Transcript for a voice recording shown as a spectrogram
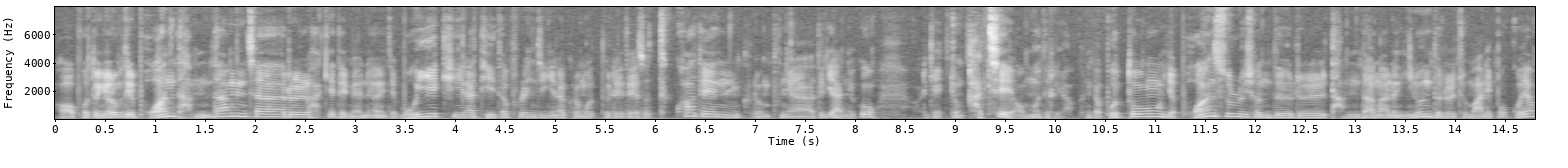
어, 보통 여러분들이 보안 담당자를 하게 되면은 이제 모이에킹이나 디지털 포렌직이나 그런 것들에 대해서 특화된 그런 분야들이 아니고 이렇게 좀 같이 해요 업무들이요 그러니까 보통 이제 보안 솔루션들을 담당하는 인원들을 좀 많이 뽑고요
